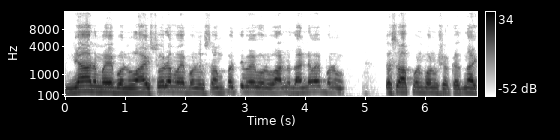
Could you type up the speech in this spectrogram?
ज्ञानमय बनू ऐश्वर्यमय बनू संपत्तीमय बनू अन्नधान्यमय बनू तसं आपण बनू शकत नाही.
